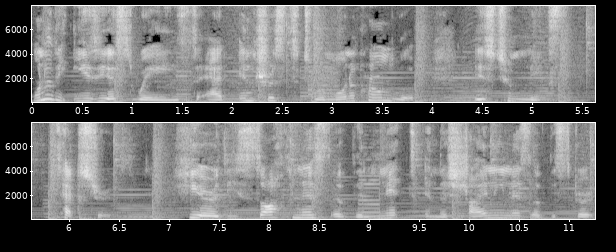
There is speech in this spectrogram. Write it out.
One of the easiest ways to add interest to a monochrome look is to mix textures. Here, the softness of the knit and the shininess of the skirt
